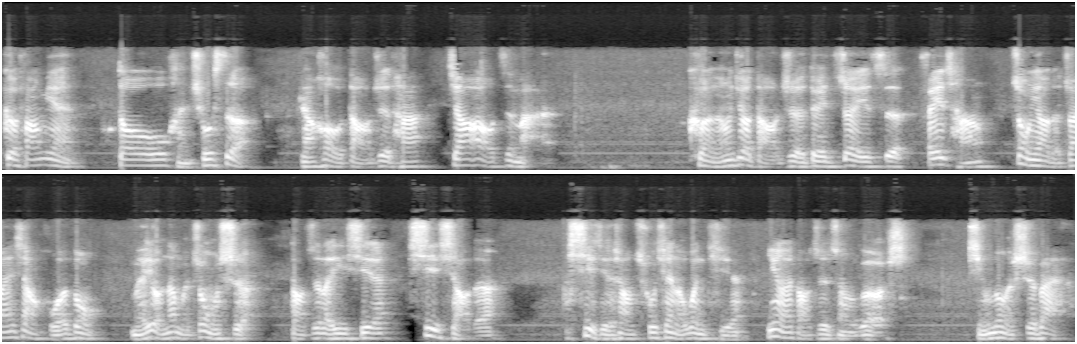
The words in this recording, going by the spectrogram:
各方面都很出色，然后导致他骄傲自满。可能就导致对这一次非常重要的专项活动没有那么重视，导致了一些细小的细节上出现了问题，因而导致整个行动的失败。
